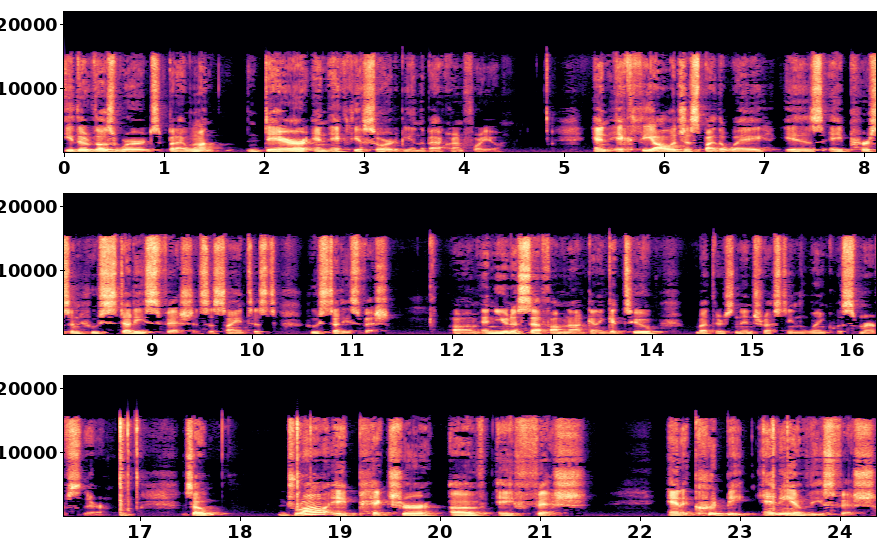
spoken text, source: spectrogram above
either of those words, but I want dare and ichthyosaur to be in the background for you. An ichthyologist, by the way, is a person who studies fish. It's a scientist who studies fish. Um, and UNICEF, I'm not going to get to, but there's an interesting link with Smurfs there. So draw a picture of a fish, and it could be any of these fish.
